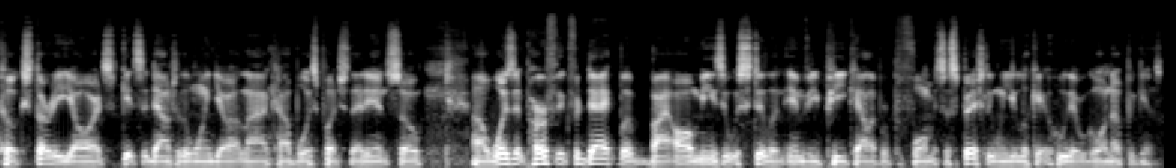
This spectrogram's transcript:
Cooks 30 yards, gets it down to the one yard line. Cowboys punch that in. So, uh, wasn't perfect for Dak, but by all means, it was still an MVP caliber performance, especially when you look at who they were going up against.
